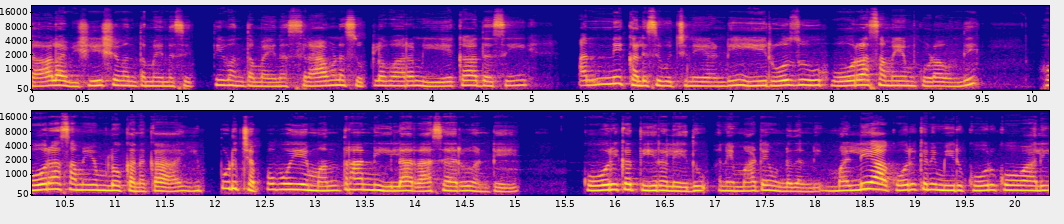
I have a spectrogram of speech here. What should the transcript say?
చాలా విశేషవంతమైన శక్తివంతమైన శ్రావణ శుక్రవారం ఏకాదశి అన్నీ కలిసి వచ్చినాయండి. ఈరోజు హోరా సమయం కూడా ఉంది. హోరా సమయంలో కనుక ఇప్పుడు చెప్పబోయే మంత్రాన్ని ఇలా రాశారు అంటే కోరిక తీరలేదు అనే మాటే ఉండదండి. మళ్ళీ ఆ కోరికని మీరు కోరుకోవాలి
